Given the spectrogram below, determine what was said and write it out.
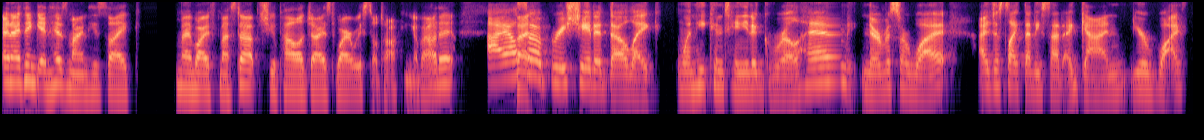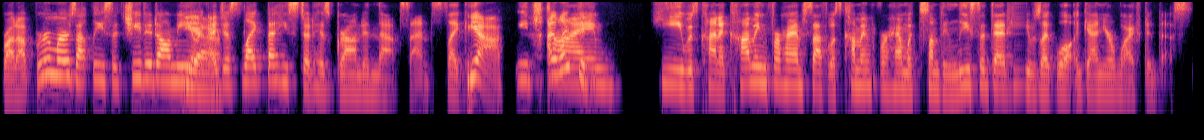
And I think in his mind, he's like, my wife messed up. She apologized. Why are we still talking about it? I also But- appreciated though, like when he continued to grill him, nervous or what. I just like that he said again, your wife brought up rumors that Lisa cheated on me. Like, I just like that he stood his ground in that sense. Like Yeah. each time like that- he was kind of coming for him, Seth was coming for him with something Lisa did. He was like, Well, again, your wife did this.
